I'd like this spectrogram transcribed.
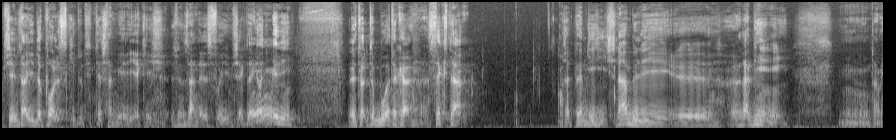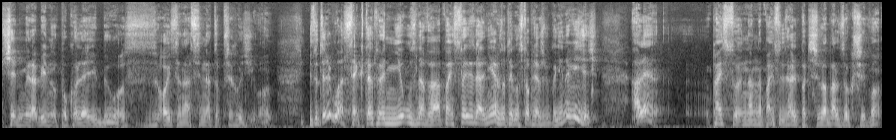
przyjeżdżali do Polski, tutaj też tam mieli jakieś związane ze swoim sektą i oni mieli to, to była taka sekta, że tak powiem, dziedziczna. Byli yy, rabini, yy, tam siedmiu rabinów po kolei było, z ojca na syna to przechodziło. I to też była sekta, która nie uznawała państwa Izrael, nie aż do tego stopnia, żeby go nienawidzieć, ale państwo, na, na państwo Izrael patrzyła bardzo krzywo,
